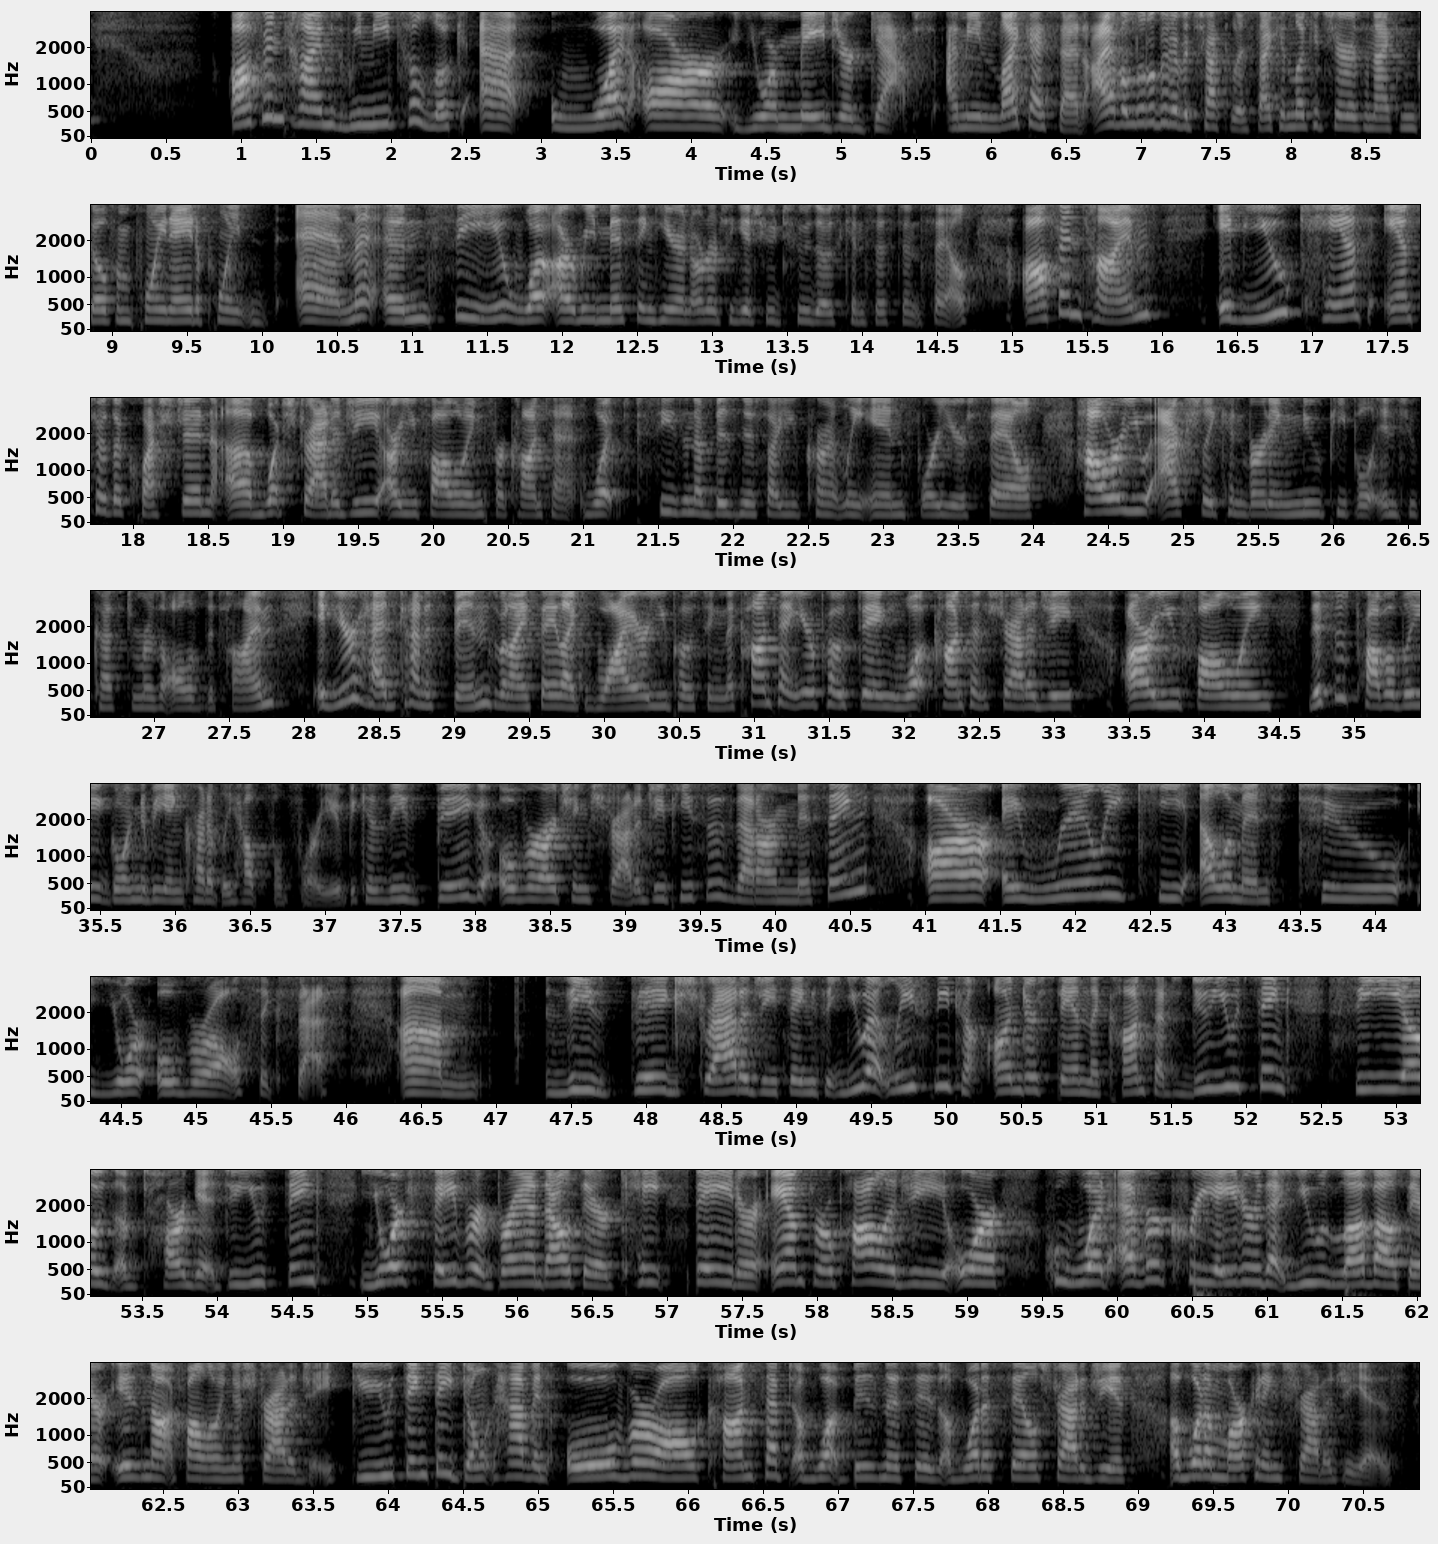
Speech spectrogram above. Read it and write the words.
oftentimes we need to look at what are your major gaps. I mean, like I said, I have a little bit of a checklist. I can look at yours and I can go from point A to point M and see what are we missing here in order to get you to those consistent sales. Oftentimes, if you can't answer the question of what strategy are you following for content, what season of business are you currently in for your sales, how are you actually converting new people into customers all of the time, if your head kind of spins when I say, like, why are you posting the content you're posting, what content strategy are you following? This is probably going to be incredibly helpful for you because these big overarching strategy pieces that are missing are a really key element to your overall success. Um, these big strategy things that you at least need to understand the concepts. Do you think CEOs of Target, do you think your favorite brand out there, Kate Spade or Anthropologie or who whatever creator that you love out there is not following a strategy? Do you think they don't have an overall concept of what business is, of what a sales strategy is, of what a marketing strategy is?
